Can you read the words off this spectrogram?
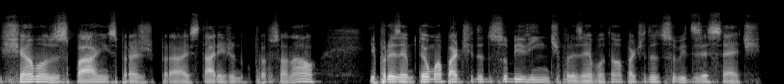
chama os sparrings para estarem junto com o profissional e, por exemplo, tem uma partida do sub-20, por exemplo, ou tem uma partida do sub-17.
